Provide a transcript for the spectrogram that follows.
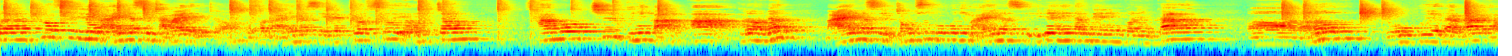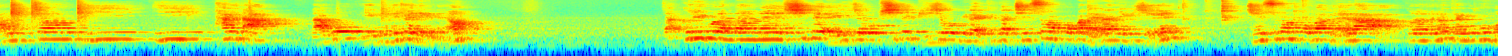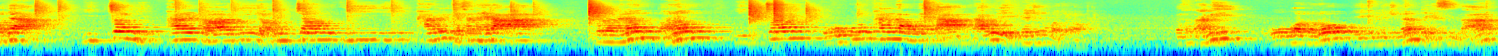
그러면 플러스 1에 마이너스를 잡아야 되겠죠. 그래서 마이너스 1에 플러스 0.3579니까 아 그러면 마이너스 1 정수 부분이 마이너스 1에 해당되는 거니까 어 너는 로그에다가 0.228이다 라고 얘기를 해줘야 되겠네요. 자 그리고 난 다음에 10의 a제곱 10의 b제곱이래 그러니까 진수만 뽑아내라는 얘기지 진수만 뽑아내라. 그러면은 결국은 뭐냐? 2.28 더하기 0.228을 계산해라. 그러면은 너는 2.508 나오겠다 라고 얘기를 해주는 거죠. 그래서 답이 5번으로 얘기를 해주면 되겠습니다.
